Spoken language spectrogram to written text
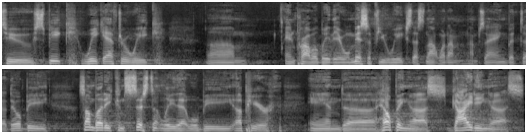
to speak week after week. Um, and probably they will miss a few weeks. That's not what I'm, I'm saying, but uh, there will be somebody consistently that will be up here and uh, helping us, guiding us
